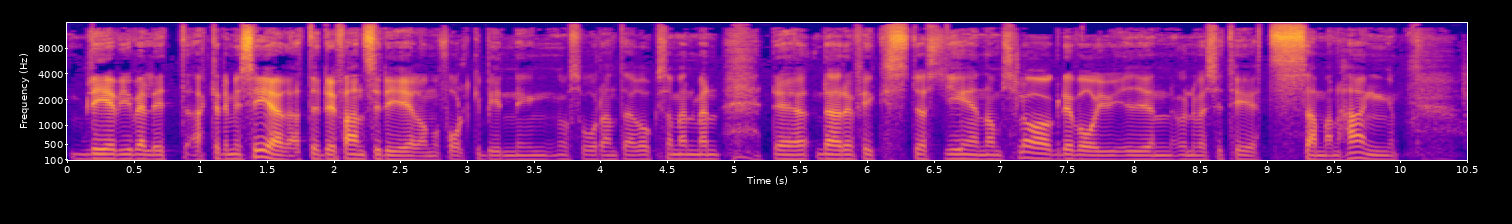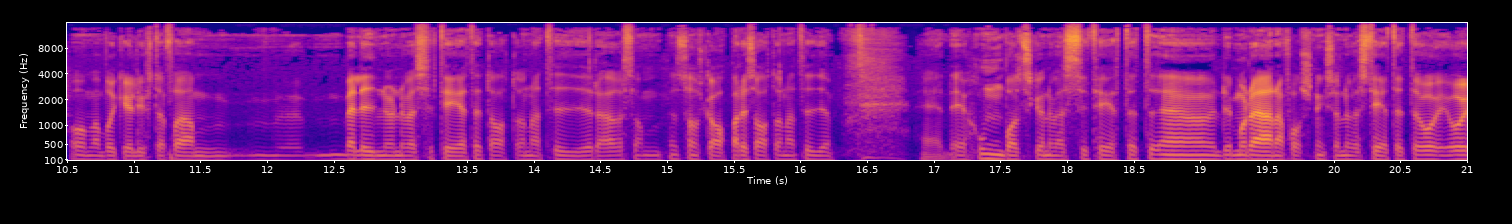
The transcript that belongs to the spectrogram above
blev ju väldigt akademiserat. Det, det fanns idéer om folkbildning och sådant där också, men, men det, där det fick störst genomslag det var ju i en universitetssammanhang. Och man brukar lyfta fram eh, Berlinuniversitetet 1810 där, som, som skapades 1810. Eh, det är Humboldtska universitetet, eh, det moderna forskningsuniversitetet och, och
